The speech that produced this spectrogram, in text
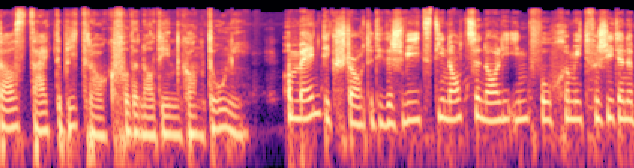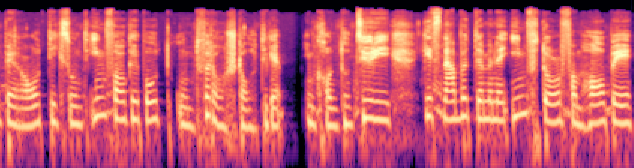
das zeigt der Beitrag von Nadine Cantoni. Am Montag startet in der Schweiz die nationale Impfwoche mit verschiedenen Beratungs- und Impfangeboten und Veranstaltungen. Im Kanton Zürich gibt es neben einem Impfdorf am HB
